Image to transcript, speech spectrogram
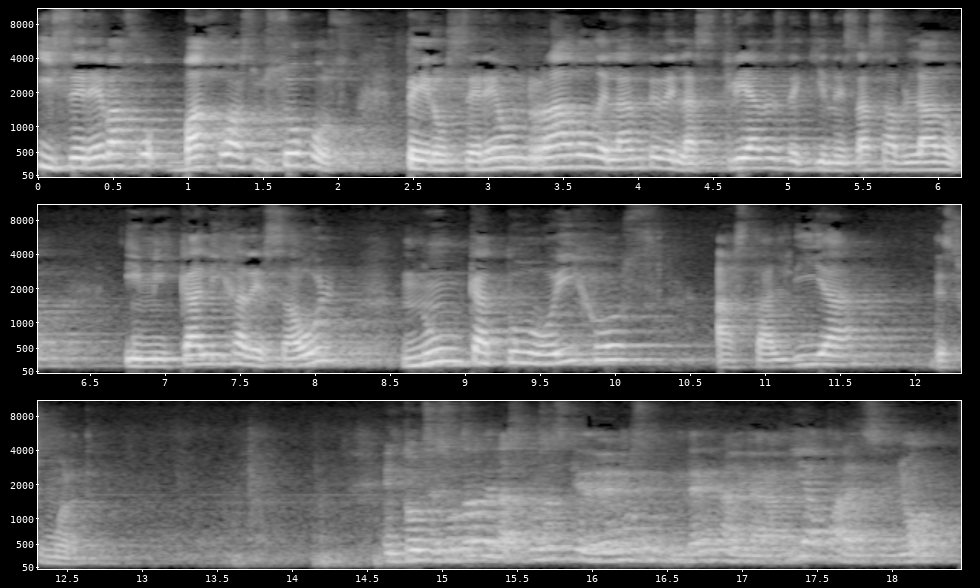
Y seré bajo, bajo a sus ojos, pero seré honrado delante de las criadas de quienes has hablado. Y Mical, hija de Saúl, nunca tuvo hijos hasta el día de su muerte. Entonces, otra de las cosas que debemos entender en algarabía para el Señor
